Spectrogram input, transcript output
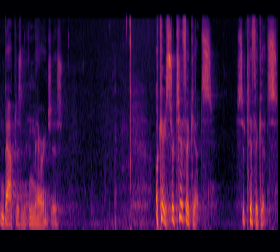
in baptism and marriages. Okay, certificates certificates.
